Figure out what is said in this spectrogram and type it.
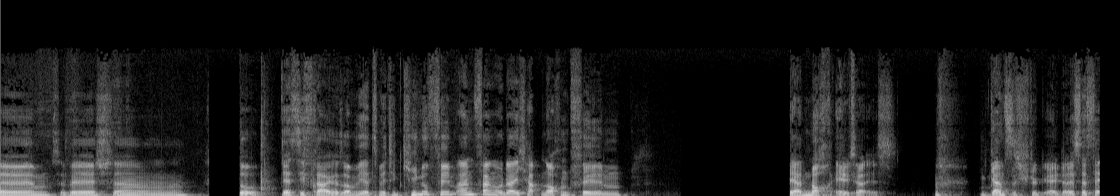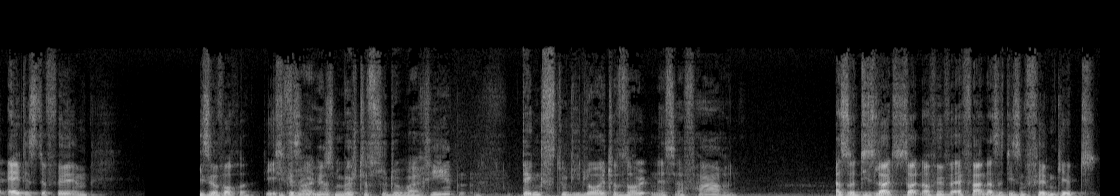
Ähm, so will ich. Äh so, jetzt die Frage: Sollen wir jetzt mit dem Kinofilm anfangen oder ich habe noch einen Film, der noch älter ist? ein ganzes Stück älter. Das ist der älteste Film diese Woche, die ich die gesehen habe. Die Frage ist: Möchtest du darüber reden? Denkst du, die Leute sollten es erfahren? Also diese Leute sollten auf jeden Fall erfahren, dass es diesen Film gibt.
